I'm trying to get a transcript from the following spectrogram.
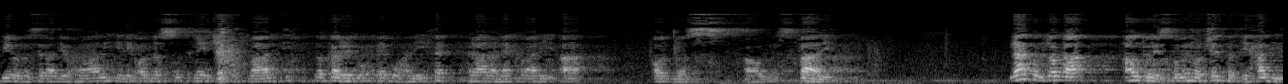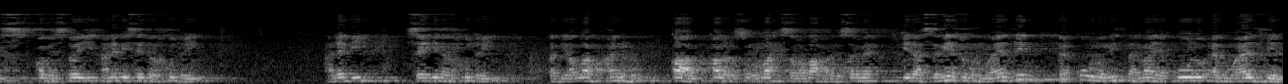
bilo da se radi o hrani ili odnosu, neće pokvariti. No kaže Ebu Hanife, hrana ne kvari, a odnos, a odnos kvari. Nakon toga, autor je spomenuo četvrti hadis kome stoji, a ne bi sedel hudri, a ne bi sedel hudri, رضي الله عنه قال قال رسول الله صلى الله عليه وسلم إذا سمعتم المؤذن فقولوا مثل ما يقول المؤذن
